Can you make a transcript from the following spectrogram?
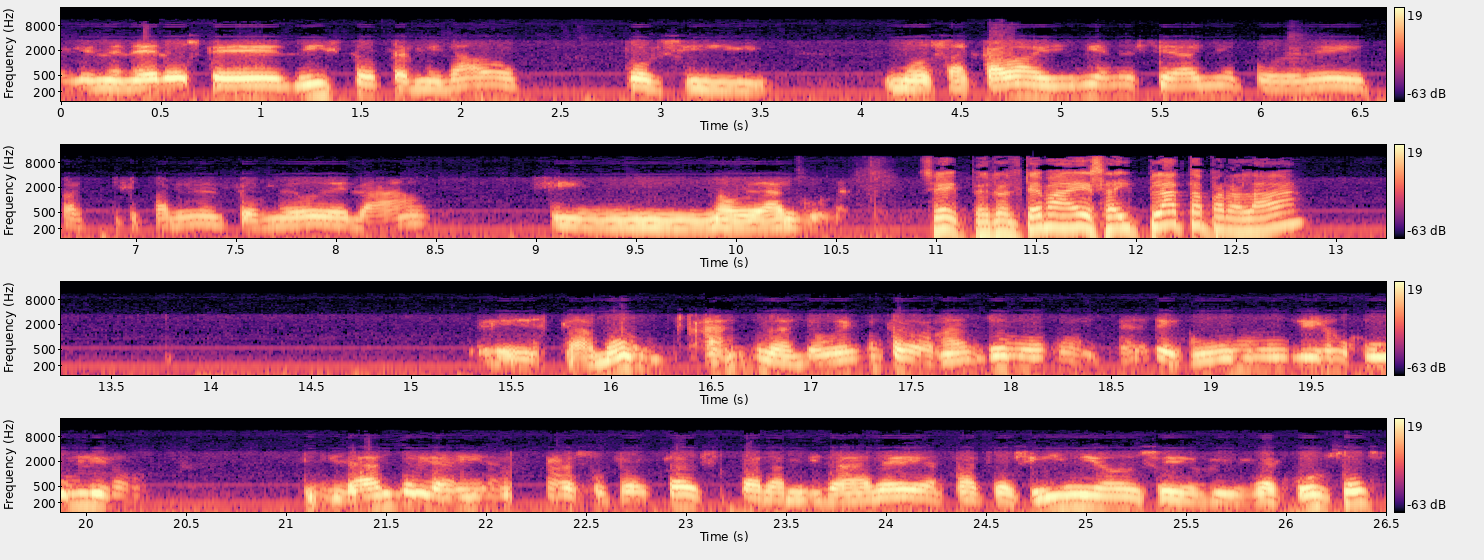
en enero esté listo, terminado, por si nos acaba de ir bien este año poder eh, participar en el torneo de la A sin novedad alguna. Sí, pero el tema es, ¿hay plata para la A? Eh, estamos yo vengo trabajando desde julio, julio, mirando y ahí las ofertas para mirar eh, patrocinios y recursos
